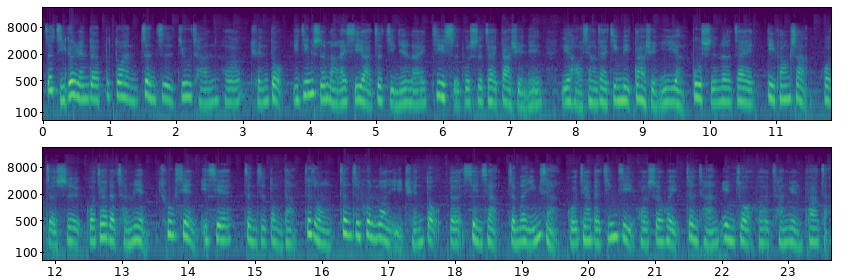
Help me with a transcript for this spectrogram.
这几个人的不断政治纠缠和权斗，已经使马来西亚这几年来，即使不是在大选年，也好像在经历大选一样，不时呢在地方上。或者是国家的层面出现一些政治动荡，这种政治混乱与权斗的现象，怎么影响国家的经济和社会正常运作和长远发展？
